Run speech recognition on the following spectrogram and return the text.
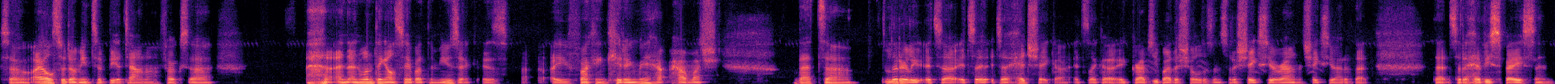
So I also don't mean to be a downer, folks. Uh, and and one thing I'll say about the music is, are you fucking kidding me? How how much that uh, literally it's a it's a it's a head shaker. It's like a it grabs you by the shoulders and sort of shakes you around and shakes you out of that that sort of heavy space and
